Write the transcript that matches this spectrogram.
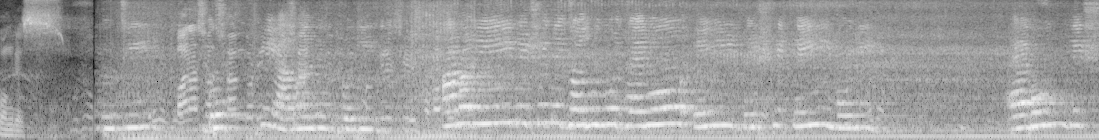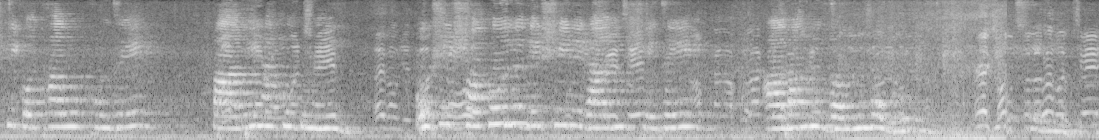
কংগ্রেস। আমার এই দেশেতে জন্ম যেন এই দেশেতেই মরি এমন দেশটি কোথাও খুঁজে পাবে না তুমি। ও সে সকল দেশের রানী সেজে আমার জন্মভূমি হচ্ছেন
